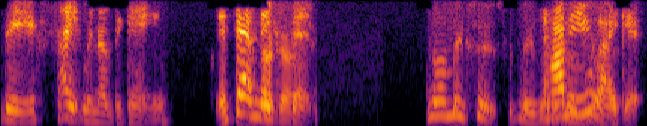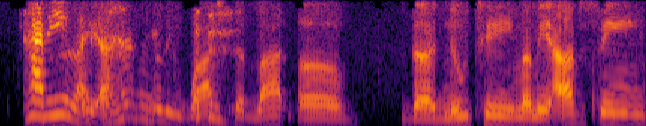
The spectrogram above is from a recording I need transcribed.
the excitement of the game. If that makes got you. sense. no, it makes sense. It makes How do it does you make like it? How do you I like mean, it? I haven't really watched a lot of the new team. I mean, I've seen,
